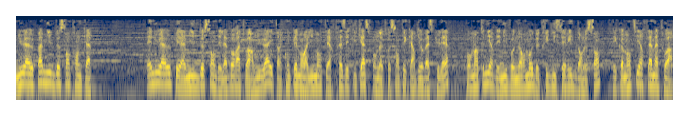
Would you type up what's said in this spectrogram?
NUAEPA 1234. NUAEPA 1200 des laboratoires NUA est un complément alimentaire très efficace pour notre santé cardiovasculaire, pour maintenir des niveaux normaux de triglycérides dans le sang, et comme anti-inflammatoire.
